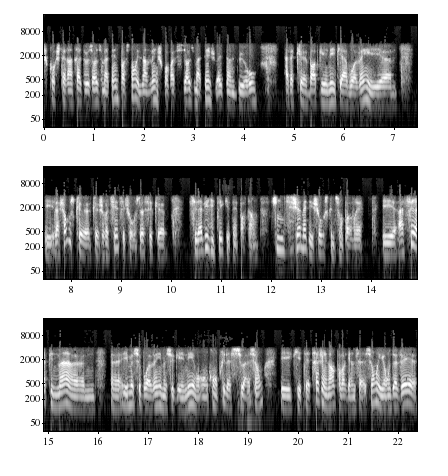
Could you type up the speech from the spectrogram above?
Je crois que j'étais rentré à 2 heures du matin de Boston et le lendemain, je crois qu'à 6 heures du matin, je vais être dans le bureau avec euh, Bob Gainey et Pierre Boivin. Et, euh, et la chose que, que je retiens de ces choses-là, c'est que c'est la vérité qui est importante. Tu ne dis jamais des choses qui ne sont pas vraies. Et assez rapidement, euh, euh, et M. Boivin et M. Guéné ont, compris la situation et qui était très gênante pour l'organisation et on devait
